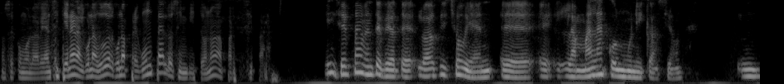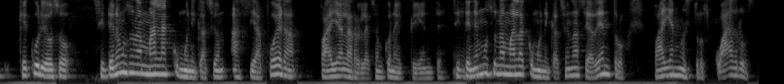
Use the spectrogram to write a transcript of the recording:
no sé cómo lo vean. Si tienen alguna duda, alguna pregunta, los invito ¿no? a participar. Sí, ciertamente, fíjate, lo has dicho bien, eh, eh, la mala comunicación. Mm, qué curioso, si tenemos una mala comunicación hacia afuera, falla la relación con el cliente. Si tenemos una mala comunicación hacia adentro, fallan nuestros cuadros.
